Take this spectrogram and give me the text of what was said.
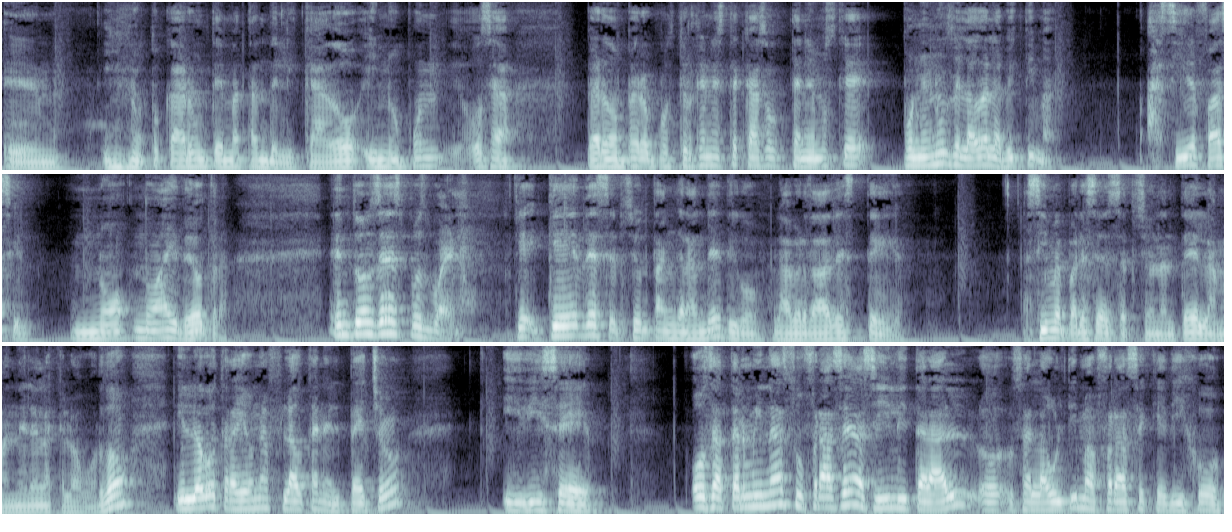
em, y no tocar un tema tan delicado y no poner, o sea, Perdón, pero pues creo que en este caso tenemos que ponernos del lado de la víctima. Así de fácil. No, no hay de otra. Entonces, pues bueno, qué, decepción tan grande. Digo, la verdad, este sí me parece decepcionante la manera en la que lo abordó. Y luego traía una flauta en el pecho y dice, o sea, termina su frase así literal, o, sea, la última frase que dijo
